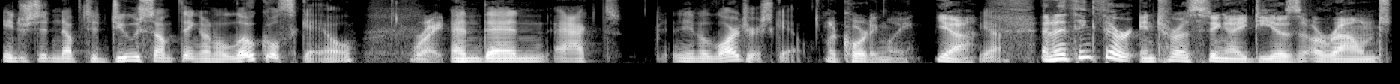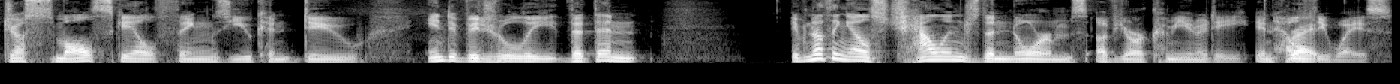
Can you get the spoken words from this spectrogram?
interested enough to do something on a local scale Right. and then act in a larger scale. accordingly. Yeah. Yeah. And I think there are interesting ideas around just small scale things you can do individually that then, if nothing else, challenge the norms of your community in healthy ways.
